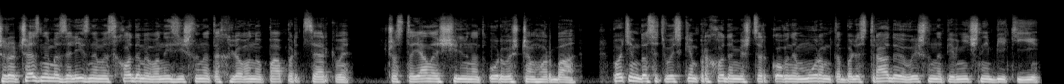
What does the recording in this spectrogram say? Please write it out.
Широчезними залізними сходами вони зійшли на тахльовану паперть церкви, що стояла щільно над урвищем горба. Потім досить вузьким проходом між церковним муром та балюстрадою вийшли на північний бік її,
